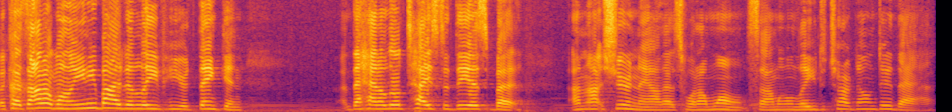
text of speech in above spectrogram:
Because I don't want anybody to leave here thinking they had a little taste of this, but I'm not sure now that's what I want. So I'm going to leave the church. Don't do that.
